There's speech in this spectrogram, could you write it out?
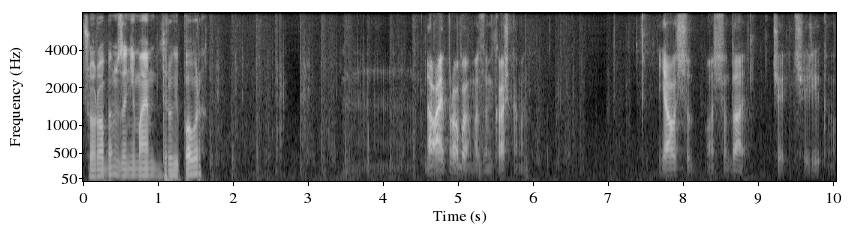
Що робимо? Занімаємо другий поверх? Давай пробуємо з МКшками. Я ось, сю- ось сюди чи, чирікнув.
